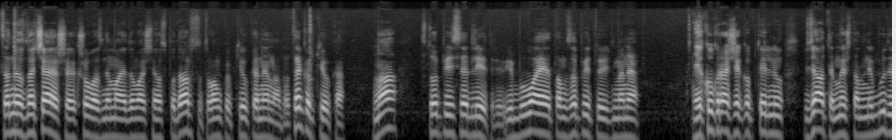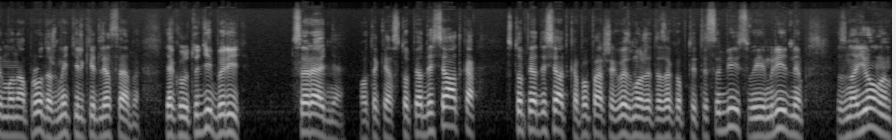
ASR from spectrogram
це не означає, що якщо у вас немає домашнього господарства, то вам коптілка не треба. Це коптілка на 150 літрів. І буває, там запитують мене, яку краще коптильню взяти, ми ж там не будемо на продаж, ми тільки для себе. Я кажу, тоді беріть середнє, отаке 150-ка. 150-ка, по-перше, ви зможете закоптити собі, своїм рідним, знайомим.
